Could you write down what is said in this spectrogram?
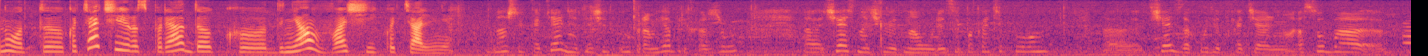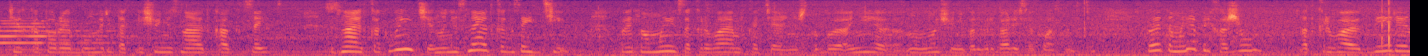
ну, от, е, котячий розпорядок е, дня в вашій котяльні? В нашей котельне, значит, утром я прихожу, э, часть ночует на улице, пока тепло, э, часть заходит в котельню. Особо э, тех, которые, будем говорить так, еще не знают, как зайти, знают, как выйти, но не знают, как зайти. Поэтому мы их закрываем в котельне, чтобы они ну, ночью не подвергались опасности. Поэтому я прихожу, открываю двери,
